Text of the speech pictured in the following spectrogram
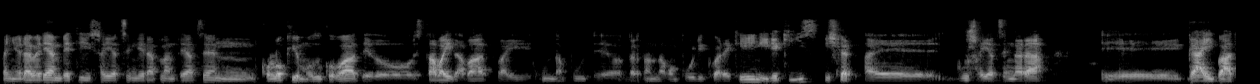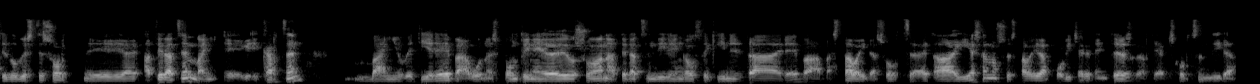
baina era berean beti saiatzen gera planteatzen kolokio moduko bat edo eztabaida bat bai jundan e, bertan dagoen publikoarekin irekiz pixkat e, gu saiatzen gara e, gai bat edo beste sort e, ateratzen baina e, ekartzen baino beti ere ba bueno espontaneidade osoan ateratzen diren gauzekin eta ere ba eztabaida sortzea. Eta egia esan oso eztabaida politxak eta interesgarriak sortzen dira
